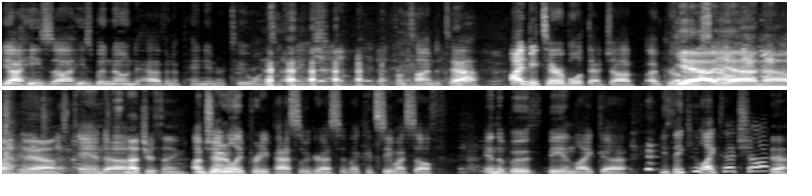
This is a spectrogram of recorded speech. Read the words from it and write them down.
Yeah, he's uh, he's been known to have an opinion or two on some things from time to time. Yeah. I'd be terrible at that job. I grew up Yeah, in the South, yeah, no, yeah. and It's uh, not your thing. I'm generally pretty passive aggressive. I could see myself in the booth being like, uh, "You think you like that shot?" Yeah.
